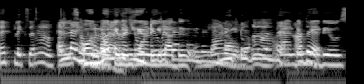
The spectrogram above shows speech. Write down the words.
നെറ്റ്ഫ്ലിക്സ് എല്ലാം പല ഡോക്യുമെന്ററി ആണെങ്കിൽ യൂട്യൂബിൽ. വീഡിയോസ്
